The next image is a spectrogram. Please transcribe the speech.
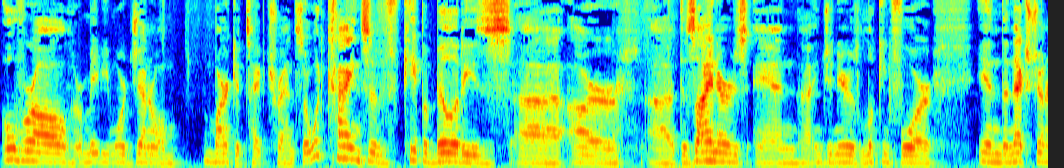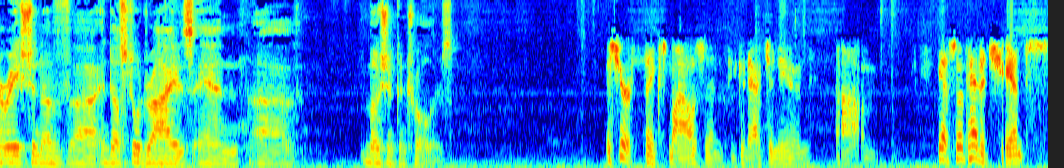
overall or maybe more general market type trends. So, what kinds of capabilities uh, are uh, designers and engineers looking for in the next generation of uh, industrial drives and uh, motion controllers. Sure. Thanks, Miles, and good afternoon. Um, yeah, so I've had a chance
